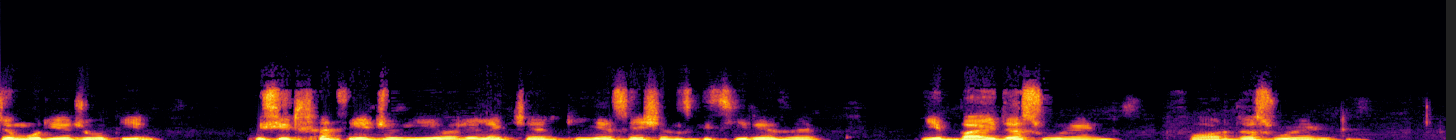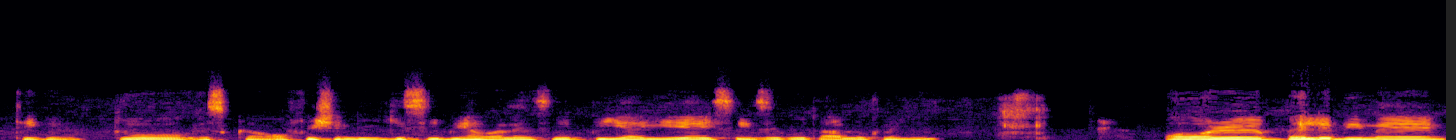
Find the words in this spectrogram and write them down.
जमहूरियत जो होती है, इसी तरह से जो ये वाले लेक्चर की या सेशंस की सीरीज़ है, ये by the student for the student ठीक है? तो इसका ऑफिशियली किसी भी हवाले से पी आई ए आई सी से कोई ताल्लुक़ नहीं है। और पहले भी मैं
